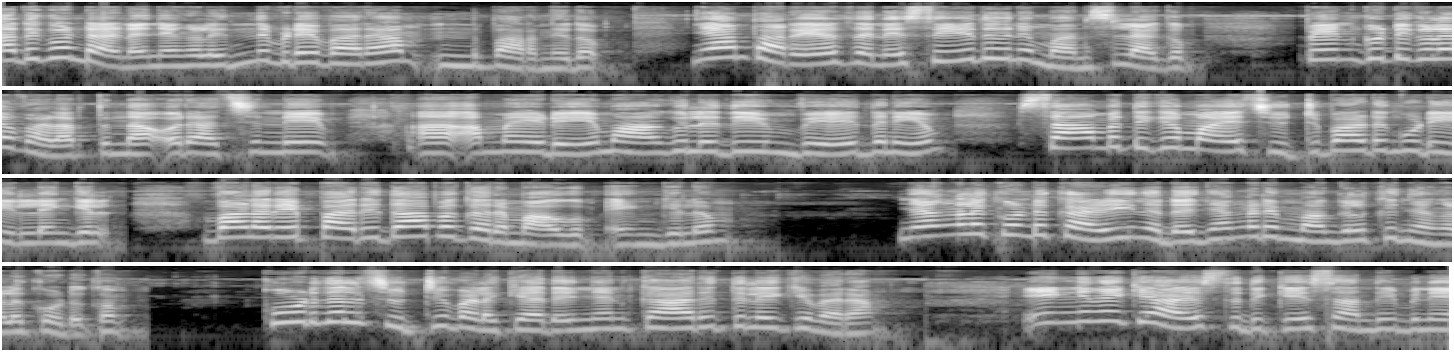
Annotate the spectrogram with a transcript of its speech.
അതുകൊണ്ടാണ് ഞങ്ങൾ ഇന്നിവിടെ വരാം എന്ന് പറഞ്ഞതും. ഞാൻ പറയാതെ തന്നെ സേതുവിന് മനസ്സിലാകും. പെൺകുട്ടികളെ വളർത്തുന്ന ഒരച്ഛന്റെയും അമ്മയുടെയും ആകുലതയും വേദനയും സാമ്പത്തികമായ ചുറ്റുപാടും കൂടി ഇല്ലെങ്കിൽ വളരെ പരിതാപകരമാകും. എങ്കിലും ഞങ്ങളെ കൊണ്ട് കഴിയുന്നത് ഞങ്ങളുടെ മകൾക്ക് ഞങ്ങൾ കൊടുക്കും. കൂടുതൽ ചുറ്റി വളയ്ക്കാതെ ഞാൻ കാര്യത്തിലേക്ക് വരാം. ഇങ്ങനെയൊക്കെ ആയ സ്ഥിതിക്ക് സന്ദീപിനെ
